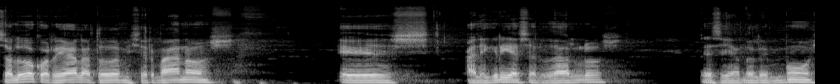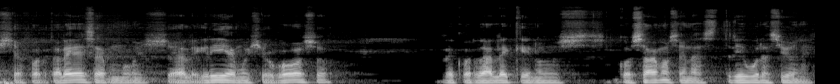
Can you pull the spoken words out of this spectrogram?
Saludo cordial a todos mis hermanos. Es alegría saludarlos, deseándoles mucha fortaleza, mucha alegría, mucho gozo. Recordarles que nos gozamos en las tribulaciones.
